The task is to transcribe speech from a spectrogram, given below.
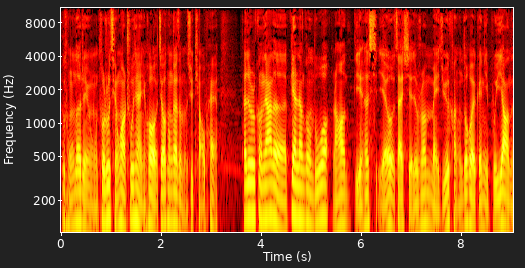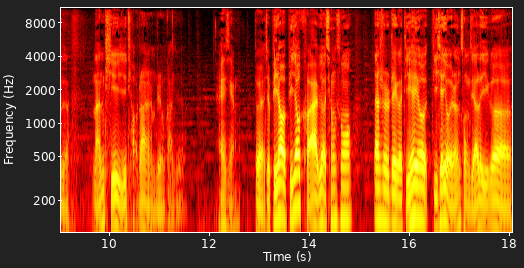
不同的这种特殊情况出现以后，交通该怎么去调配。它就是更加的变量更多，然后底下写也有在写，就是说每局可能都会给你不一样的难题以及挑战什么这种感觉，还行，对，就比较比较可爱，比较轻松。但是这个底下有底下有人总结了一个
